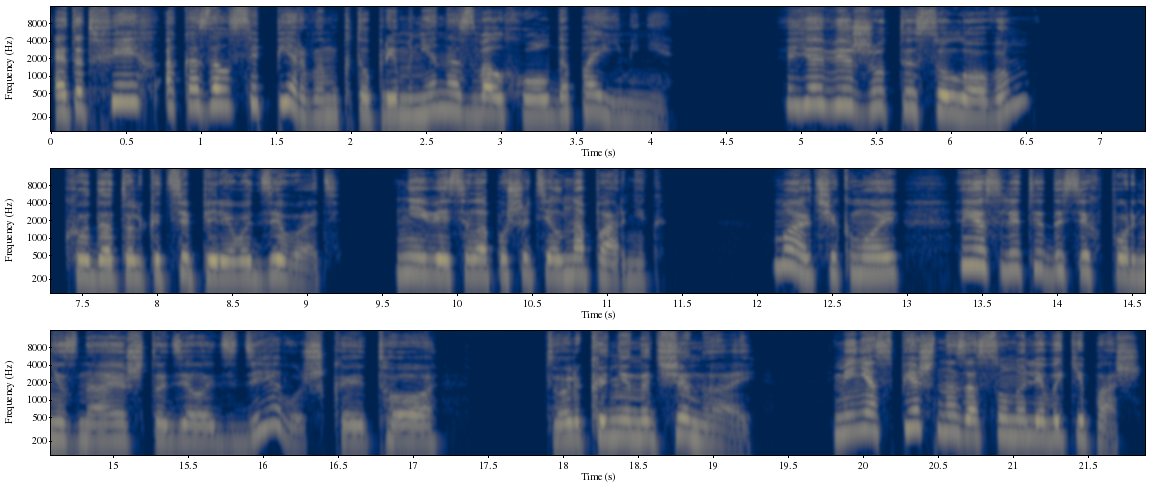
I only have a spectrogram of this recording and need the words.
Этот фейх оказался первым, кто при мне назвал Холда по имени. «Я вижу, ты с уловом?» «Куда только теперь его девать?» — невесело пошутил напарник. «Мальчик мой, если ты до сих пор не знаешь, что делать с девушкой, то...» «Только не начинай!» Меня спешно засунули в экипаж.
